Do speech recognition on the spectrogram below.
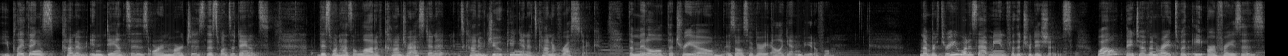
you play things kind of in dances or in marches. This one's a dance. This one has a lot of contrast in it. It's kind of joking and it's kind of rustic. The middle of the trio is also very elegant and beautiful. Number three, what does that mean for the traditions? Well, Beethoven writes with eight bar phrases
